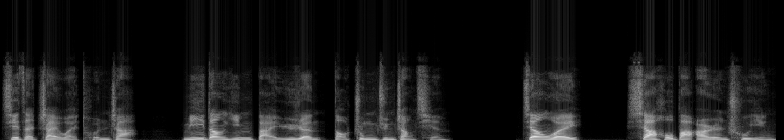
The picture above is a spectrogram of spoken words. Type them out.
皆在寨外屯扎，糜当引百余人到中军帐前。姜维、夏侯霸二人出营，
